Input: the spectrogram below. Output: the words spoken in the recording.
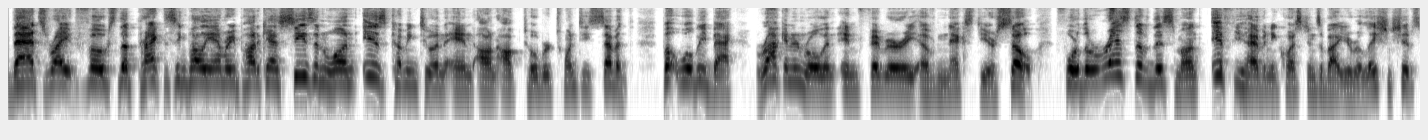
That's right, folks. The Practicing Polyamory podcast season one is coming to an end on October 27th, but we'll be back rocking and rolling in February of next year. So, for the rest of this month, if you have any questions about your relationships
